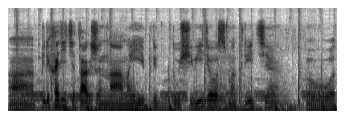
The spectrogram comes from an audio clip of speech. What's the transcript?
А, переходите также на мои предыдущие видео, смотрите. Вот.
